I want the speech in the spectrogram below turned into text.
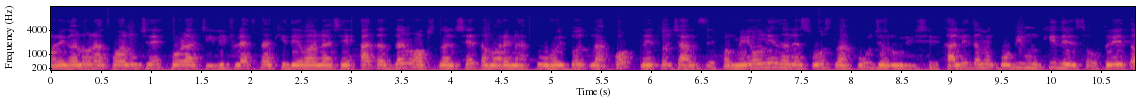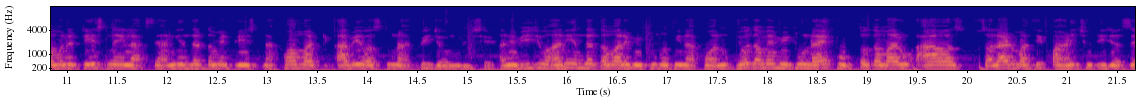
ઓરેગાનો નાખવાનું છે. થોડા ચીલી ફ્લેક્સ નાખી દેવાના છે. આ તદ્દન ઓપ્શનલ છે. તમારે નાખવું હોય તો જ નાખો, નહીં તો ચાલશે. પણ મેયોનીઝ અને સોસ નાખવું જરૂરી છે. ખાલી તમે કોબી મૂકી દેશો, તો એ તમને ટેસ્ટ નહીં લાગશે. આની અંદર તમે ટેસ્ટ નાખવા માટે આ બે વસ્તુ નાખવી જરૂરી છે. અને બીજું, આની અંદર તમારે મીઠું નથી નાખવાનું. જો તમે મીઠું નાખ્યું, તો તમારું આ સલાડમાંથી પાણી છૂટી જશે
